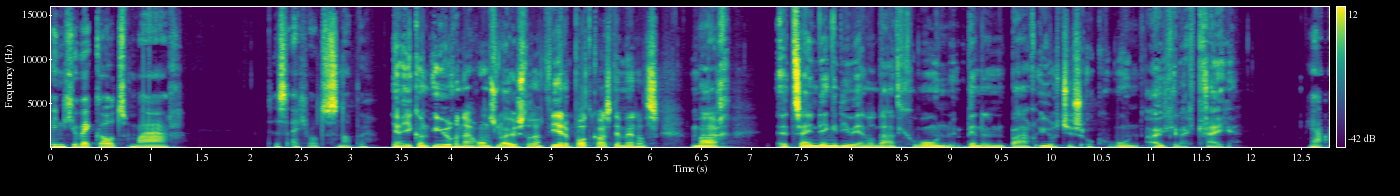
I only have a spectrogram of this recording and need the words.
ingewikkeld, maar het is echt wel te snappen. Ja, je kan uren naar ons luisteren via de podcast inmiddels, maar het zijn dingen die we inderdaad gewoon binnen een paar uurtjes ook gewoon uitgelegd krijgen. Ja.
